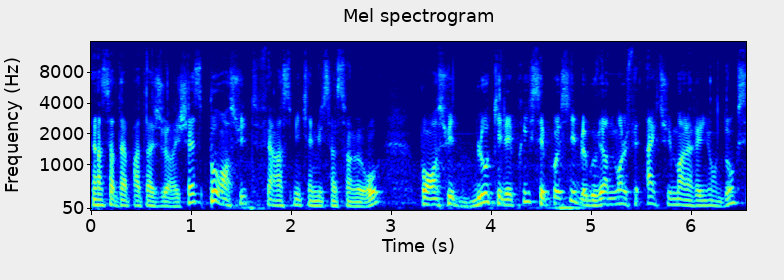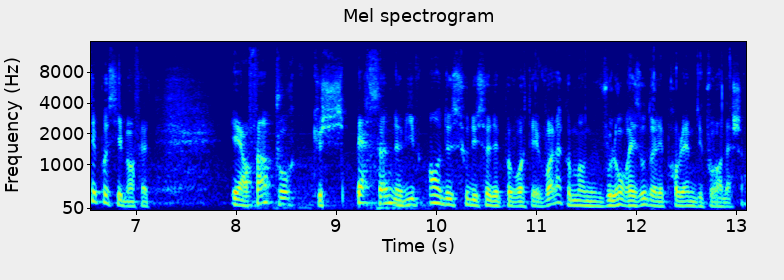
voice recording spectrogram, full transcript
un, certain partage de la richesse, pour ensuite faire un SMIC à 1500 euros, pour ensuite bloquer les prix, c'est possible, le gouvernement le fait actuellement à La Réunion, donc c'est possible en fait. Et enfin, pour que personne ne vive en dessous du seuil de pauvreté. Voilà comment nous voulons résoudre les problèmes du pouvoir d'achat.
